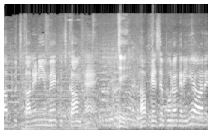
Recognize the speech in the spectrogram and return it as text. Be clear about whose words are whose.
Speaker 1: आप कुछ कॉलोनी में कुछ काम हैं।
Speaker 2: जी।
Speaker 1: आप कैसे पूरा करेंगे? और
